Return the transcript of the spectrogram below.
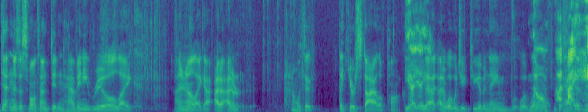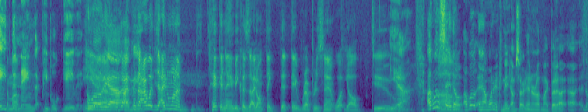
Denton as a small town didn't have any real like, I don't know like I I, I don't I don't know what to like your style of punk. Yeah, like yeah, yeah. that. I don't, what would you do? You have a name? What, what, what- no, if- if I, I hate the up? name that people gave it. Well, yeah, Because I, I 'cause mean- I would I didn't want to pick a name because I don't think that they represent what y'all do. Yeah. I will say Um, though, I will, and I wanted to commend. I'm sorry to interrupt, Mike, but uh, uh, the-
